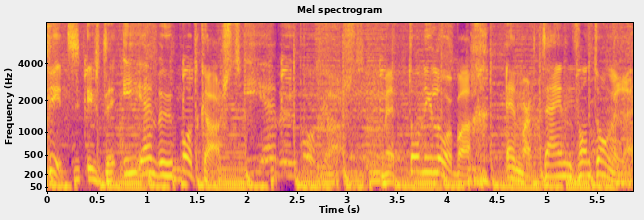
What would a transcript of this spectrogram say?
Dit is de IMU Podcast. IMU Podcast. Met Tony Loorbach en Martijn van Tongeren.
